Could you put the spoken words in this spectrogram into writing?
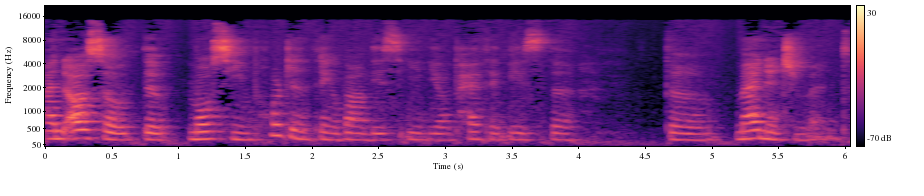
And also the most important thing about this idiopathic is the, the management.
